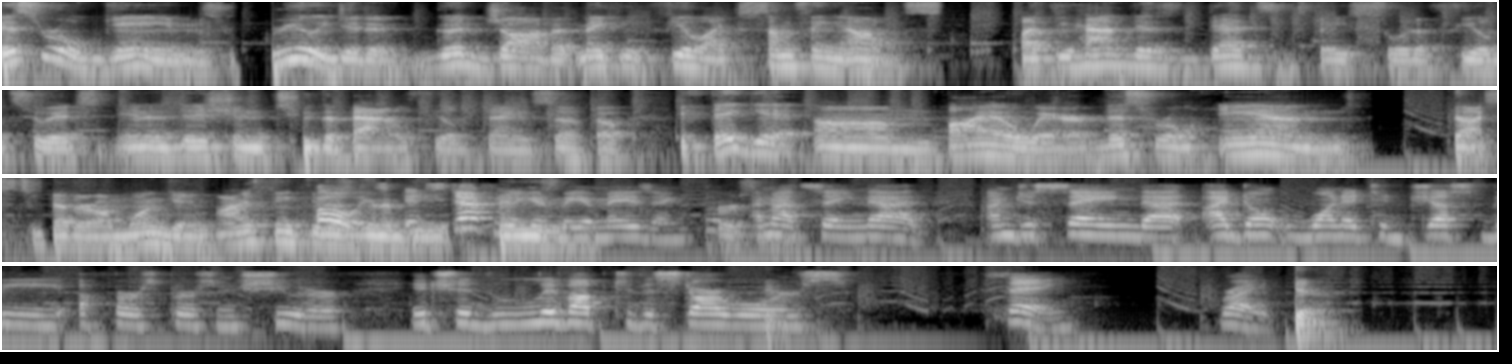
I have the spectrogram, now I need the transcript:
Visceral Games really did a good job at making it feel like something else. Like you have this dead space sort of feel to it, in addition to the battlefield thing. So if they get um, Bioware, Visceral, and Dice together on one game, I think it oh, is going to be. It's definitely going to be amazing. Personally. I'm not saying that. I'm just saying that I don't want it to just be a first-person shooter. It should live up to the Star Wars yeah. thing. Right. Yeah.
